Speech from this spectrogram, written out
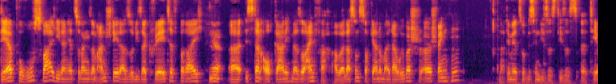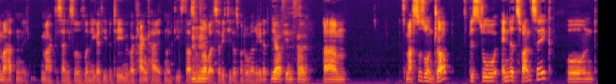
der Berufswahl, die dann jetzt so langsam ansteht, also dieser Creative-Bereich, ja. äh, ist dann auch gar nicht mehr so einfach. Aber lass uns doch gerne mal darüber sch äh, schwenken. Nachdem wir jetzt so ein bisschen dieses, dieses äh, Thema hatten, ich mag das ja nicht so, so negative Themen über Krankheiten und dies, das mhm. und so, aber ist ja wichtig, dass man drüber redet. Ja, auf jeden Fall. Ähm, jetzt machst du so einen Job, jetzt bist du Ende 20 und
